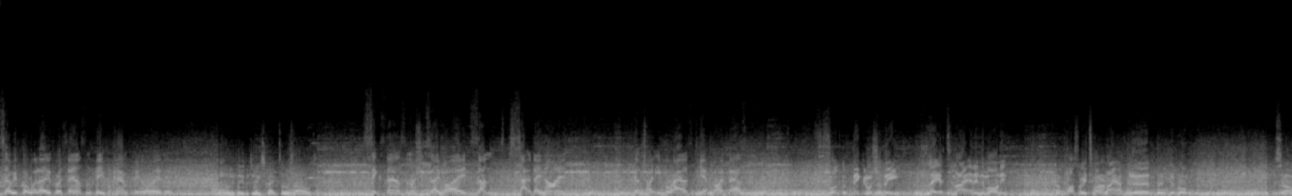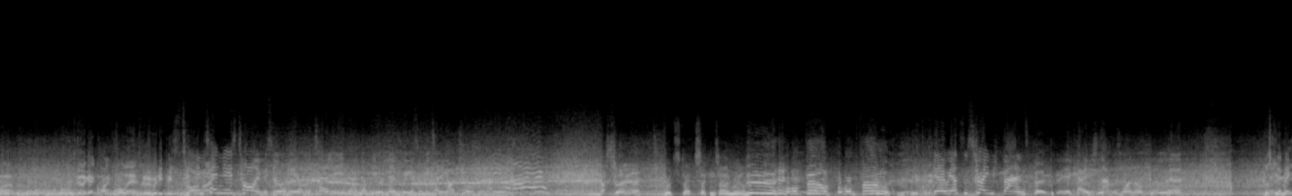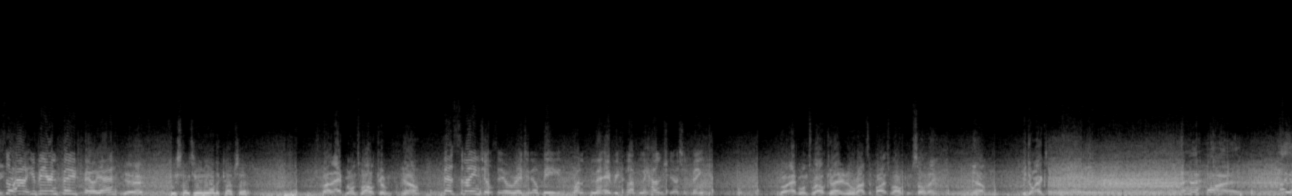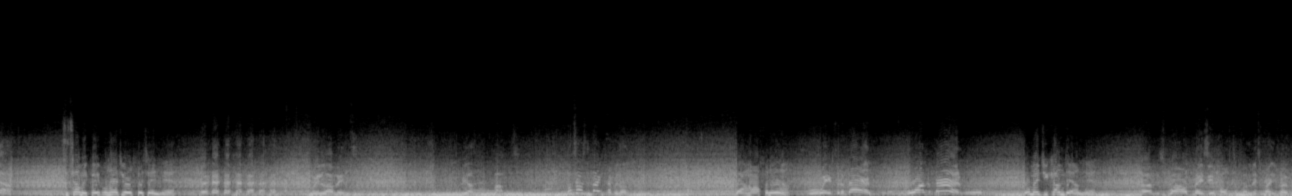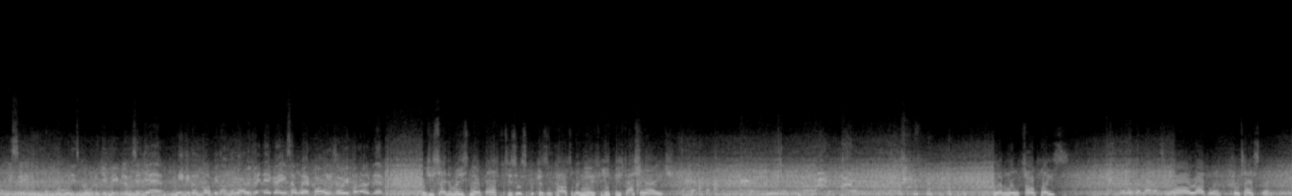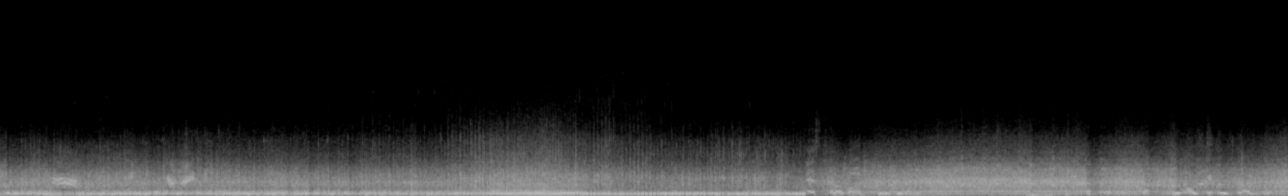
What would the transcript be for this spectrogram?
So we've got well over a thousand people camping already. How many people do you expect all told? 6,000 I should say by sun Saturday night. We've got 24 hours to get 5,000 more. But the big rush will be later tonight and in the morning, and possibly tomorrow night after the, the, the run. So uh, it's going to get quite full here. It's going to be really busy tomorrow In night. 10 years time this will all be on the telly you know, and they'll be remembering us. We'll be telling our children, "Oh, yeah, That's true, yeah. Woodstock, second time round. I'm on film! I'm on film! yeah, we had some strange bands booked for the occasion. That was one of them, yeah. Must be Did me. they sort out your beer and food, Phil, yeah? Yeah. Are you expecting any other clubs here? Well, everyone's welcome, you know. There's some angels here already. There'll be one from every club in the country, I should think. But everyone's welcome. Anyone who rides a bike's welcome, sort of thing. You know. We don't ex. Hi. Hiya. So tell me, people, how do you all fit in here? we love it. We are fucked. What time's the band coming on? About half an hour. We're waiting for the band. We want the band. What made you come down here? Um, this wild, crazy impulse to follow this Range Rover we see. All these cool-looking people, and we said, yeah. Weaving and bobbing on the road. We bet they're going somewhere cool, so we followed them. Would you say the reason you're barefoot is it's because it's part of the new hippie fashion age? Can we have a little toll, please? Oh, lovely. Fantastic. Yes. Hello, boy. It was, it was great.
